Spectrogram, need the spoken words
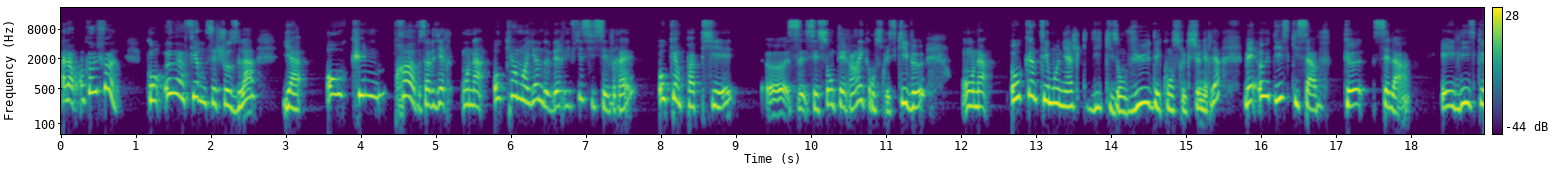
Alors, encore une fois, quand eux affirment ces choses-là, il y a aucune preuve. Ça veut dire on n'a aucun moyen de vérifier si c'est vrai, aucun papier. euh, c'est son terrain, il construit ce qu'il veut. On n'a aucun témoignage qui dit qu'ils ont vu des constructions ni rien. Mais eux disent qu'ils savent que c'est là et ils disent que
